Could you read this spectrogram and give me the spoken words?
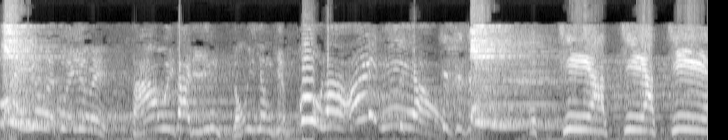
哎呦喂，哎呦喂，三位大人容易用去不来了。这这这！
